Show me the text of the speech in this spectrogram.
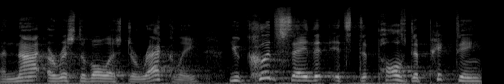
and not Aristobulus directly, you could say that it's Paul's depicting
